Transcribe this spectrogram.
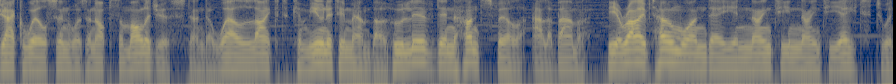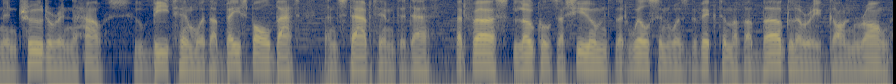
Jack Wilson was an ophthalmologist and a well liked community member who lived in Huntsville, Alabama. He arrived home one day in 1998 to an intruder in the house who beat him with a baseball bat and stabbed him to death. At first, locals assumed that Wilson was the victim of a burglary gone wrong.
